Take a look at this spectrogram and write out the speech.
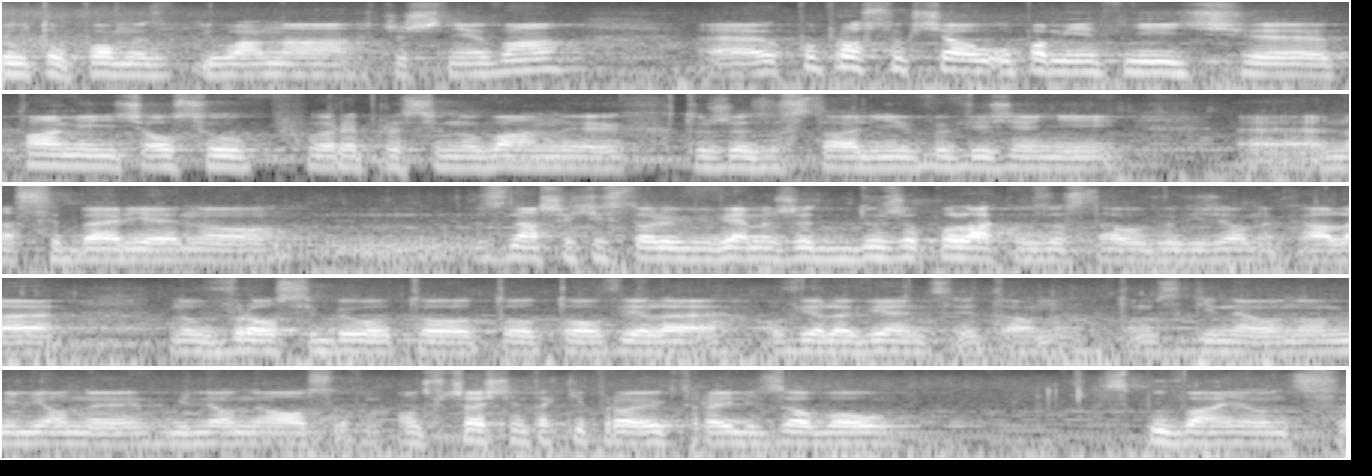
Był to pomysł Iwana Czeszniewa. E, Po prostu chciał upamiętnić e, pamięć osób represjonowanych, którzy zostali wywiezieni e, na Syberię. No, z naszej historii wiemy, że dużo Polaków zostało wywiezionych, ale no, w Rosji było to, to, to o, wiele, o wiele więcej. Tam, tam zginęło no, miliony, miliony osób. On wcześniej taki projekt realizował, spływając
